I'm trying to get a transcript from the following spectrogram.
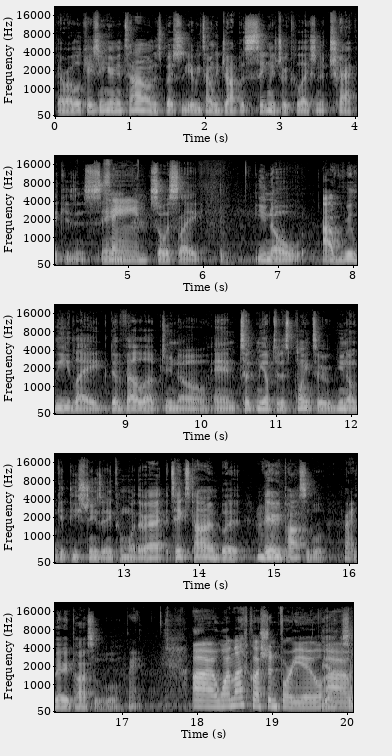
we have our location here in town. Especially every time we drop a signature collection, the traffic is insane. Same. So it's like, you know, I've really like developed, you know, and took me up to this point to, you know, get these streams of income where they're at. It takes time, but mm-hmm. very possible. Right. Very possible. Right. Uh, one last question for you. Yes. Uh,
